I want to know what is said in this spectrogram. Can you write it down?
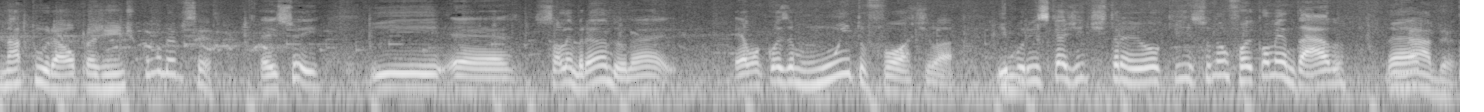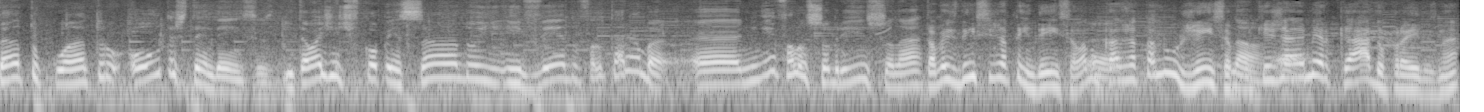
natural pra gente, como deve ser. É isso aí. E é, só lembrando, né? É uma coisa muito forte lá. E por isso que a gente estranhou que isso não foi comentado. Né? Nada. Tanto quanto outras tendências. Então a gente ficou pensando e, e vendo, falou, caramba, é, ninguém falou sobre isso, né? Talvez nem seja tendência, lá no É. caso já está na urgência, Não, porque já é. é. mercado para eles, né?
